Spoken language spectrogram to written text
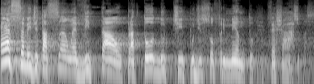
Essa meditação é vital para todo tipo de sofrimento. Fecha aspas.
